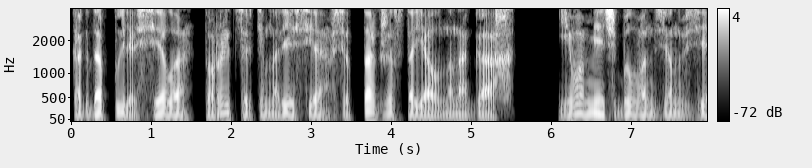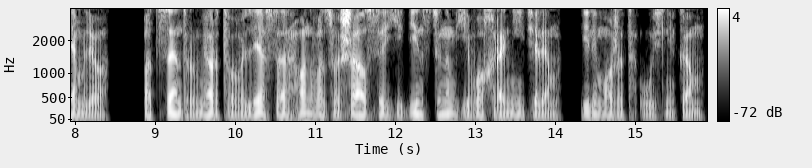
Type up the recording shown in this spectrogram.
Когда пыль осела, то рыцарь темнолесья все так же стоял на ногах. Его меч был вонзен в землю. По центру мертвого леса он возвышался единственным его хранителем, или, может, узником.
